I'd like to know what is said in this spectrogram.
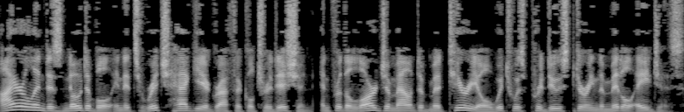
Ireland is notable in its rich hagiographical tradition, and for the large amount of material which was produced during the Middle Ages.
